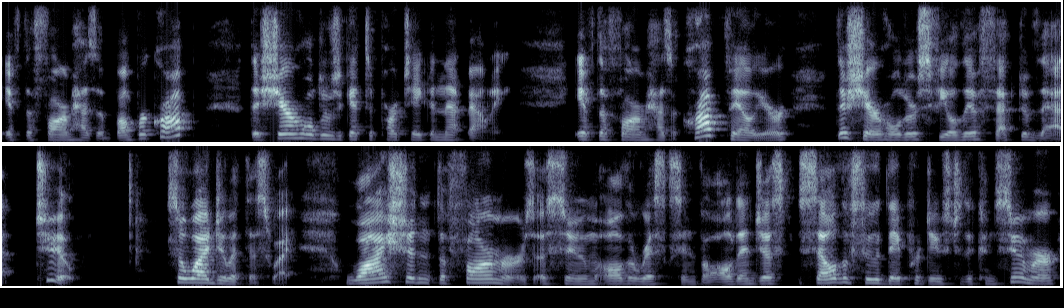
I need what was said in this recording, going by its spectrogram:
If the farm has a bumper crop, the shareholders get to partake in that bounty. If the farm has a crop failure, the shareholders feel the effect of that too. So, why do it this way? Why shouldn't the farmers assume all the risks involved and just sell the food they produce to the consumer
